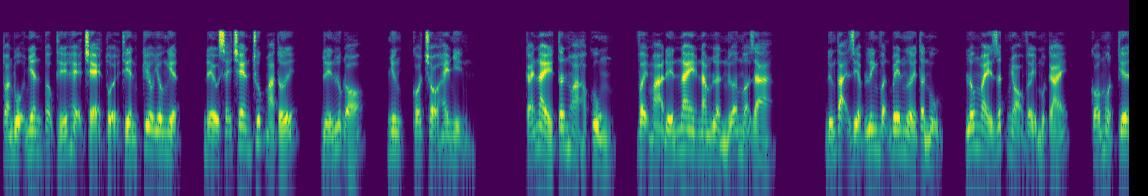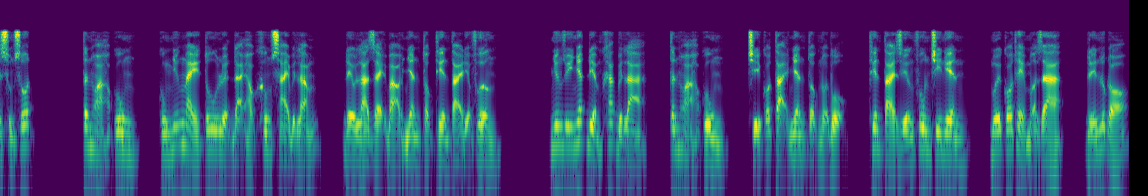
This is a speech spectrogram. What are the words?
toàn bộ nhân tộc thế hệ trẻ tuổi thiên kiêu yêu nghiệt đều sẽ chen chúc mà tới, đến lúc đó, nhưng có trò hay nhìn. Cái này tân hỏa học cung, vậy mà đến nay năm lần nữa mở ra. Đứng tại diệp linh vận bên người tần mục, lông mày rất nhỏ vậy một cái, có một tia sửng sốt. Tân hỏa học cung, cùng những n à y tu luyện đại học không sai biệt lắm đều là dạy bảo nhân tộc thiên tài địa phương. Nhưng duy nhất điểm khác biệt là, tân hỏa học cung chỉ có tại nhân tộc nội bộ, thiên tài giếng phun chi niên mới có thể mở ra, đến lúc đó,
